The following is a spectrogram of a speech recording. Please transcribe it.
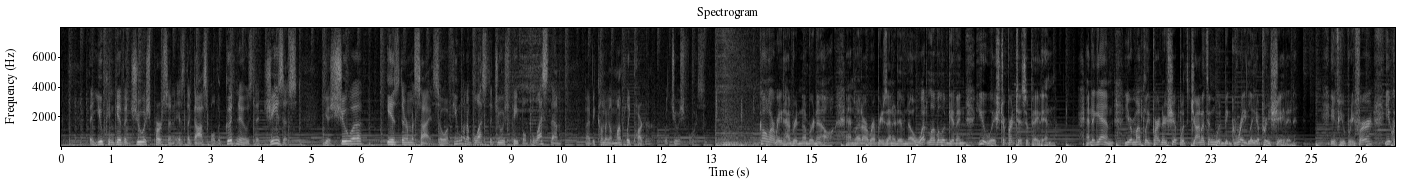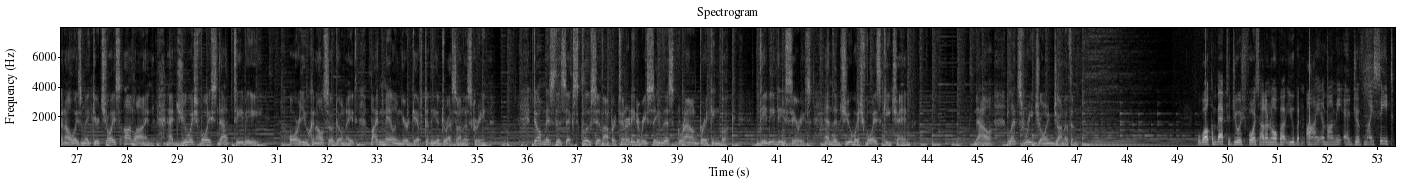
that you can give a Jewish person is the gospel, the good news that Jesus, Yeshua, is their Messiah. So if you want to bless the Jewish people, bless them by becoming a monthly partner with Jewish Voice. Call our 800 number now and let our representative know what level of giving you wish to participate in. And again, your monthly partnership with Jonathan would be greatly appreciated. If you prefer, you can always make your choice online at jewishvoice.tv. Or you can also donate by mailing your gift to the address on the screen. Don't miss this exclusive opportunity to receive this groundbreaking book, DVD series, and the Jewish Voice keychain. Now, let's rejoin Jonathan. Well, welcome back to Jewish Voice. I don't know about you, but I am on the edge of my seat.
